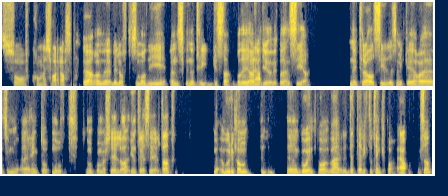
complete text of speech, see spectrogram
så kommer svaret, altså. Ja, og ve- veldig ofte så må de ønskene trigges, da, og det gjør, Ja. gjør vi på den sida. Nøytral side som ikke har, som er hengt opp mot noen kommersielle interesser i det hele tatt. Hvor du kan eh, gå inn på hva Dette er viktig å tenke på. Ja. Ikke sant?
